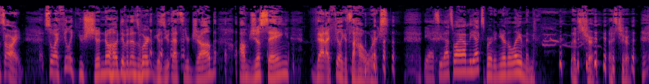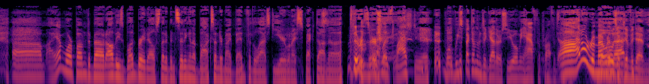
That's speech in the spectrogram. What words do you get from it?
sorry. So I feel like you should know how dividends work because you, that's your job. I'm just saying that I feel like it's not how it works. yeah, see, that's why I'm the expert and you're the layman. That's true. That's true. Um, I am more pumped about all these Bloodbraid elves that have been sitting in a box under my bed for the last year when I specced on uh, the reserve list last year. Uh, Well, we spec on them together, so you owe me half the profits. there. I don't remember Those that. are dividends.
